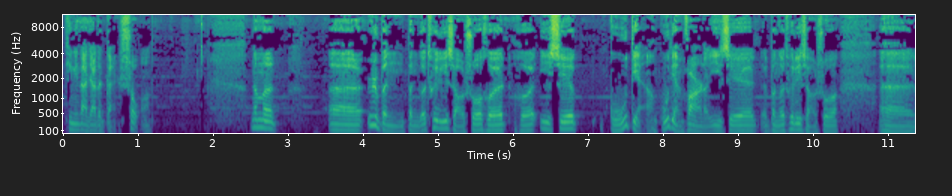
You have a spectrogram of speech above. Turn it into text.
听听大家的感受啊。那么，呃，日本本格推理小说和和一些古典啊古典范儿的一些本格推理小说。呃，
